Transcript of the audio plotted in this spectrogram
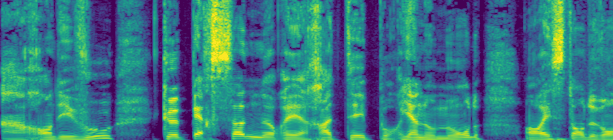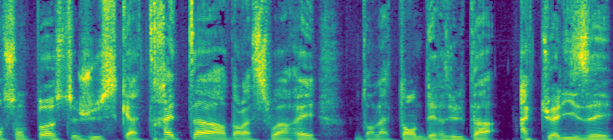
un rendez-vous que personne n'aurait raté pour rien au monde en restant devant son poste jusqu'à très tard dans la soirée dans l'attente des résultats actualisés.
